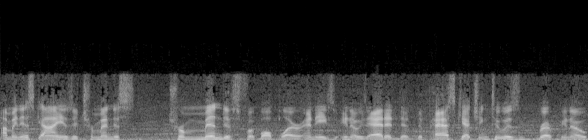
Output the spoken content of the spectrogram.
I mean, this guy is a tremendous, tremendous football player, and he's you know he's added the, the pass catching to his rep, you know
